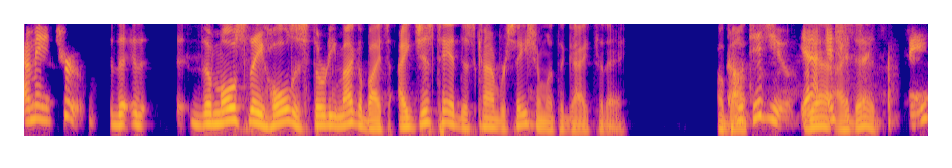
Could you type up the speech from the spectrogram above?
I mean, true. the the most they hold is 30 megabytes. I just had this conversation with the guy today Oh, about did you? Yeah, Yeah, I did. See?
